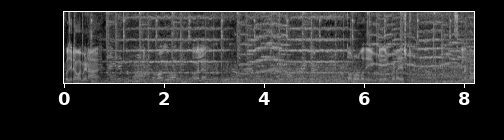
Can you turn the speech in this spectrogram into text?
ಪೂಜಾರಿ ಅವ ಮೇಣ? ಅವೆಲ್ಲ? ತಾವು ನೋಡ್ಬೋದು ಈ ವಿಡಿಯೋದಲ್ಲಿ ಮೇಣ ಎಷ್ಟು ಸಿಗ್ಲತ್ತವ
